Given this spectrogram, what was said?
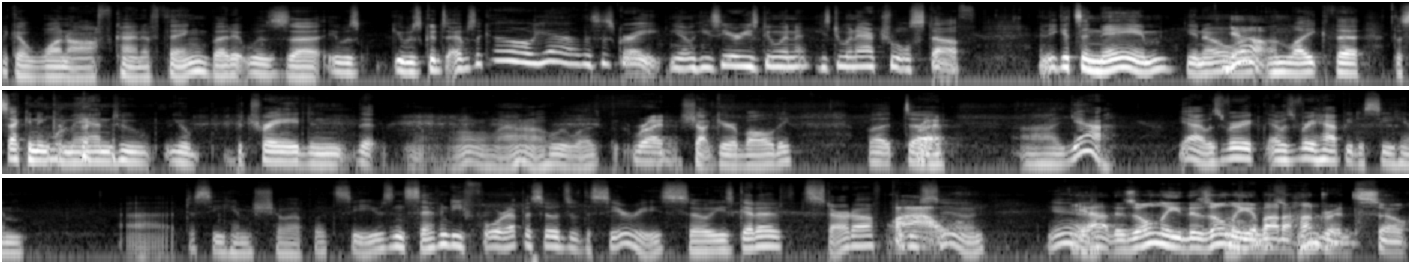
like a one-off kind of thing. But it was uh, it was it was good. I was like, oh yeah, this is great. You know, he's here. He's doing he's doing actual stuff, and he gets a name. You know, Yeah. un- unlike the the second in command who you know betrayed and that oh, I don't know who it was. Right. shot Garibaldi, but uh, Right. uh, yeah, yeah. I was very I was very happy to see him. Uh, to see him show up. Let's see. He was in 74 episodes of the series, so he's got to start off pretty Wow. soon. Yeah. Yeah, there's only there's only about a hundred, so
